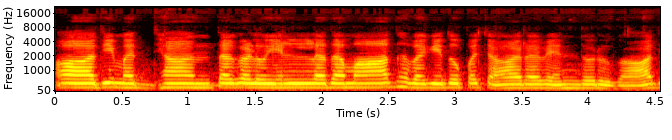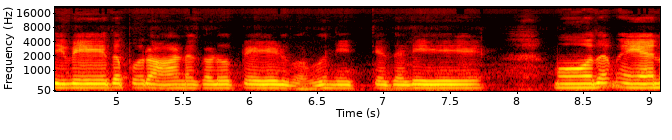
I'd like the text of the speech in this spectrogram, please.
ಆದಿ ಮಧ್ಯಾಂತಗಳು ಇಲ್ಲದ ಮಾಧವಗಿದುಪಚಾರವೆಂದುರುಗಾದಿ ವೇದ ಪುರಾಣಗಳು ಪೇಳುವವು ನಿತ್ಯದಲ್ಲಿ ಮೋದಮಯನ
